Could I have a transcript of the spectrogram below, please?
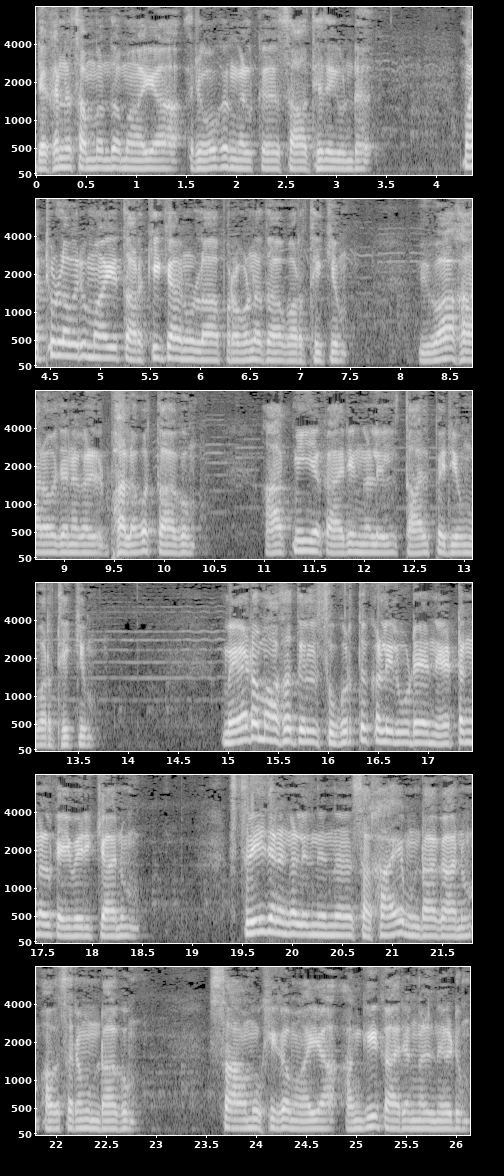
ദഹന സംബന്ധമായ രോഗങ്ങൾക്ക് സാധ്യതയുണ്ട്. മറ്റുള്ളവരുമായി തർക്കിക്കാനുള്ള പ്രവണത വർദ്ധിക്കും വിവാഹാലോചനകൾ ഫലവത്താകും. ആത്മീയ കാര്യങ്ങളിൽ താൽപ്പര്യം വർദ്ധിക്കും മേടമാസത്തിൽ സുഹൃത്തുക്കളിലൂടെ നേട്ടങ്ങൾ കൈവരിക്കാനും സ്ത്രീജനങ്ങളിൽ നിന്ന് സഹായമുണ്ടാകാനും അവസരമുണ്ടാകും. സാമൂഹികമായ അംഗീകാരങ്ങൾ നേടും.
